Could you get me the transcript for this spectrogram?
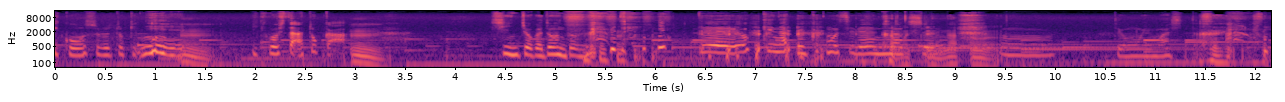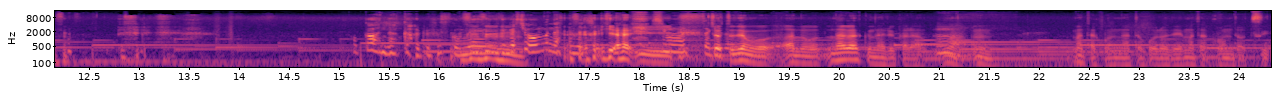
移行する時に、うん。移行した後かうん。身長がどんどん伸びていって大きなるかもしれんなかってって思いました他は何かある。ごめん。しょうもない話。ん、いやいい。ちょっとでもあの長くなるから、ん。まあうん。またこんなところでまた今度つ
